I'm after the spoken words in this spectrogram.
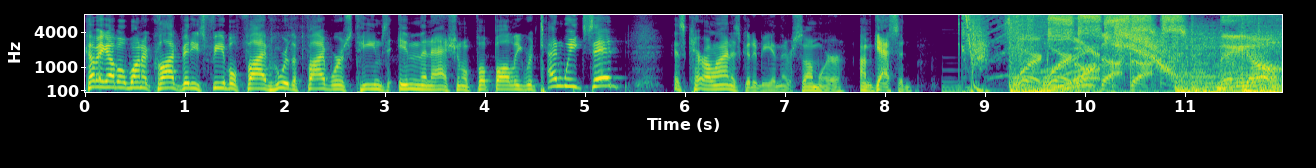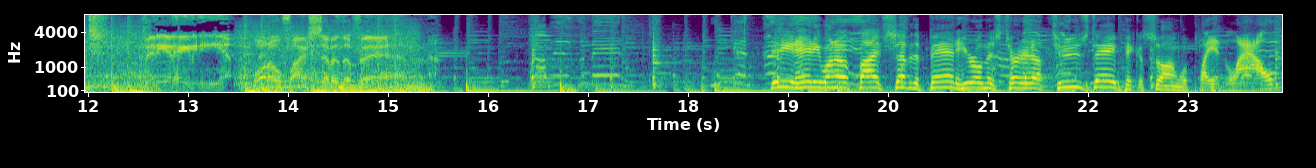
coming up at 1 o'clock. Vinny's Feeble Five. Who are the five worst teams in the National Football League? We're 10 weeks in. Guess Carolina's going to be in there somewhere. I'm guessing. Word, word sucks. They don't. Vinny and Haynie. 1057 The Fan. Vinny and Haynie 1057 The Fan here on this Turn It Up Tuesday. Pick a song, we'll play it loud.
